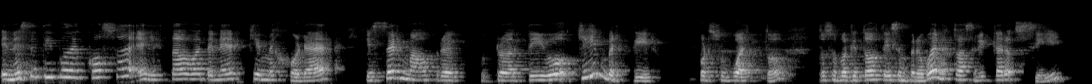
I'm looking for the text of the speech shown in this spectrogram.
en ese tipo de cosas el Estado va a tener que mejorar, que ser más proactivo, que invertir, por supuesto. Entonces, porque todos te dicen, pero bueno, esto va a salir caro. Sí,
